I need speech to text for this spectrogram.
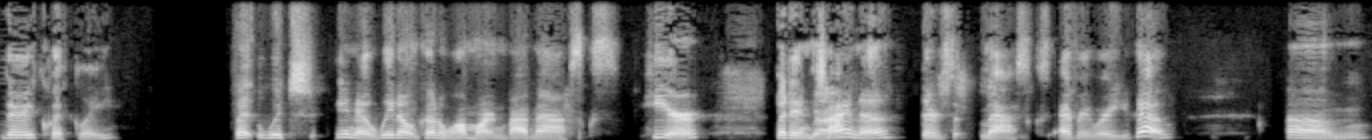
very quickly, but which, you know, we don't go to Walmart and buy masks here, but in right. China, there's masks everywhere you go. Mm-hmm. Um,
